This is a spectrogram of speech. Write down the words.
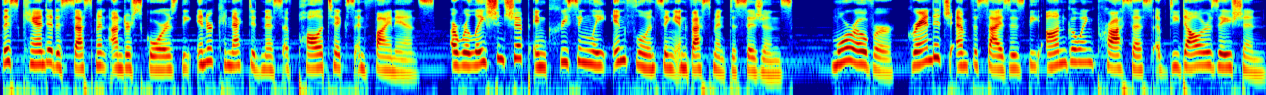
This candid assessment underscores the interconnectedness of politics and finance, a relationship increasingly influencing investment decisions. Moreover, Grandich emphasizes the ongoing process of de-dollarization,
